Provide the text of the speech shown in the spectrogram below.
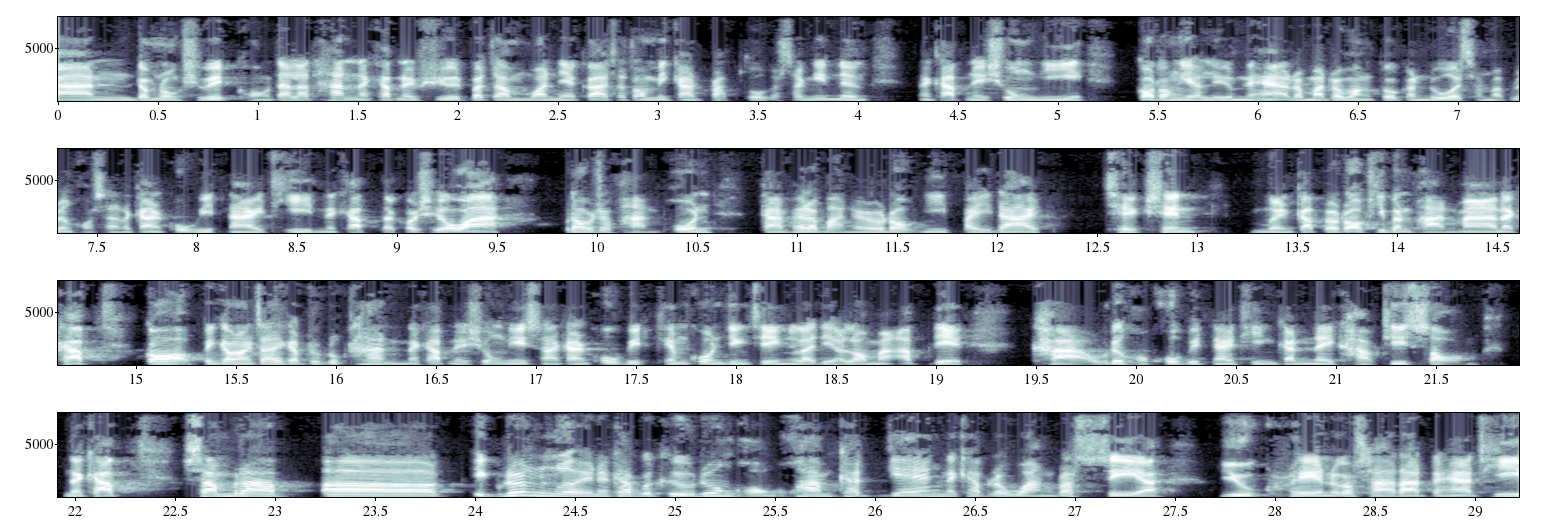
การดำรงชีวิตของแต่ละท่านนะครับในชีวิตประจำวันเนี่ยก็อาจจะต้องมีการปรับตัวกันสักนิดหนึ่งนะครับในช่วงนี้ก็ต้องอย่าลืมนะฮะระมัดระวังตัวกันด้วยสำหรับเรื่องของสถานการณ์โควิด -19 นะครับแต่ก็เชื่อว่าเราจะผ่านพ้นการแพร่ระบาดในระลอกนี้ไปได้เชกเช่น เหมือนกับระลอกที่ผ่านมานะครับ ก็เป็นกำลังใจให้กับทุกๆท่านนะครับในช่วงนี้สถานการณ์โควิดเข้มข้นจริงๆ แล้วเดี๋ยวเรามาอัปเดตข่าวเรื่องของโควิด -19 กันในข่าวที่2นะครับสำหรับอีกเรื่องหนึ่งเลยนะครับก็คือเรื่องของความขัดแย้งนะครับ ระหว่างรัสเซียยูเครนแล้วก็สหรัฐนะฮะที่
